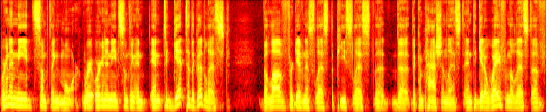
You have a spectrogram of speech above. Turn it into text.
We're going to need something more. We're, we're going to need something, and, and to get to the good list, the love, forgiveness list, the peace list, the, the, the compassion list, and to get away from the list of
